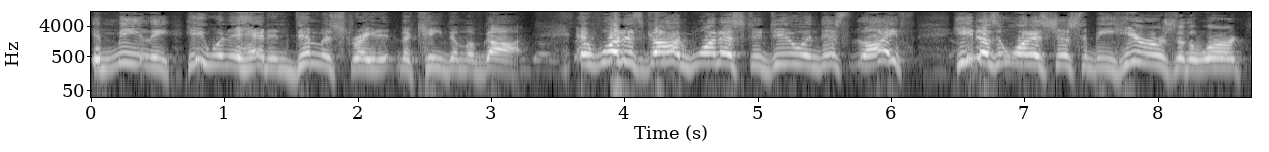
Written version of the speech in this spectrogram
immediately. He went ahead and demonstrated the kingdom of God. And what does God want us to do in this life? He doesn't want us just to be hearers of the word.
